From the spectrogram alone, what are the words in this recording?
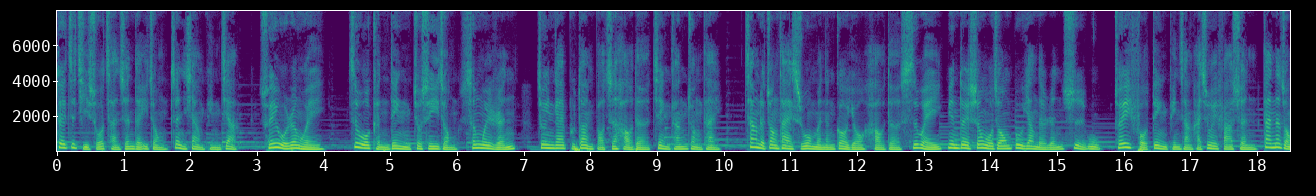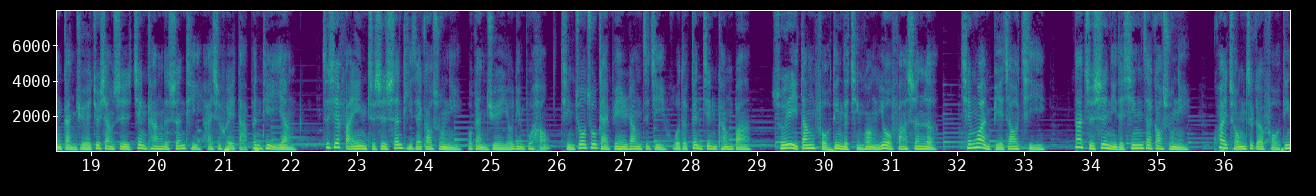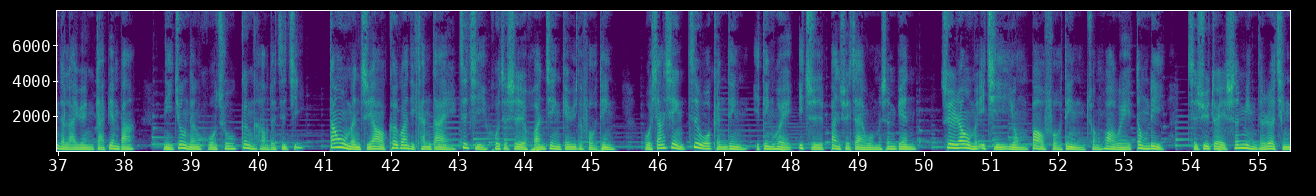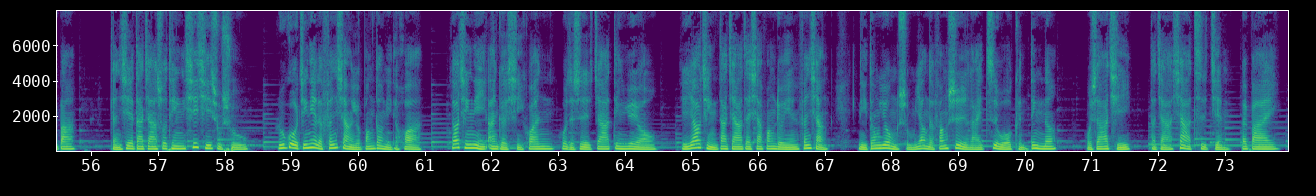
对自己所产生的一种正向评价。所以，我认为自我肯定就是一种身为人就应该不断保持好的健康状态。这样的状态使我们能够有好的思维，面对生活中不一样的人事物。所以，否定平常还是会发生，但那种感觉就像是健康的身体还是会打喷嚏一样。这些反应只是身体在告诉你，我感觉有点不好，请做出改变，让自己活得更健康吧。所以，当否定的情况又发生了，千万别着急，那只是你的心在告诉你，快从这个否定的来源改变吧。你就能活出更好的自己。当我们只要客观地看待自己或者是环境给予的否定，我相信自我肯定一定会一直伴随在我们身边。所以，让我们一起拥抱否定，转化为动力，持续对生命的热情吧。感谢大家收听西奇叔叔。如果今天的分享有帮到你的话，邀请你按个喜欢或者是加订阅哦。也邀请大家在下方留言分享。你都用什么样的方式来自我肯定呢？我是阿奇，大家下次见，拜拜。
